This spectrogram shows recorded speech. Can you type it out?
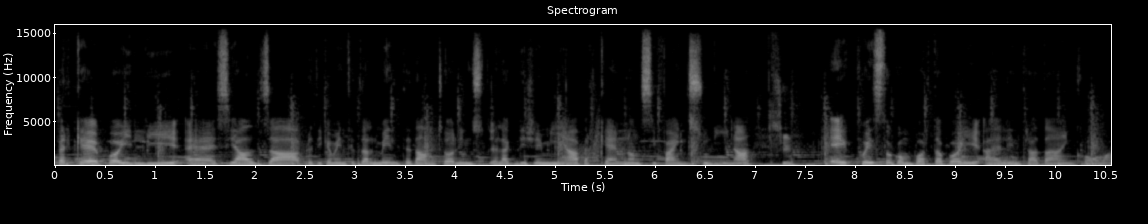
perché poi lì eh, si alza praticamente talmente tanto la glicemia perché non si fa insulina Sì. e questo comporta poi eh, l'entrata in coma.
